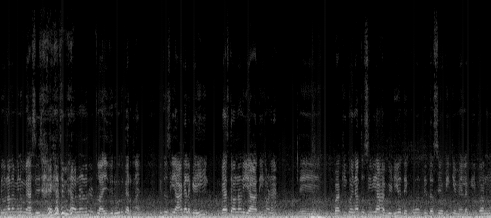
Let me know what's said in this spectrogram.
ਤੇ ਉਹਨਾਂ ਦਾ ਮੈਨੂੰ ਮੈਸੇਜ ਆਏਗਾ ਤੇ ਮੈਂ ਉਹਨਾਂ ਨੂੰ ਰਿਪਲਾਈ ਜ਼ਰੂਰ ਕਰਨਾ ਕਿ ਤੁਸੀਂ ਆਹ ਗੱਲ ਕਹੀ ਵੈਸੇ ਤਾਂ ਉਹਨਾਂ ਨੂੰ ਯਾਦ ਹੀ ਹੋਣਾ। ਤੇ ਬਾਕੀ ਕੋਈ ਨਾ ਤੁਸੀਂ ਵੀ ਆਹ ਵੀਡੀਓ ਦੇਖੋ ਤੇ ਦੱਸਿਓ ਕਿ ਕਿਵੇਂ ਲੱਗੀ ਤੁਹਾਨੂੰ।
